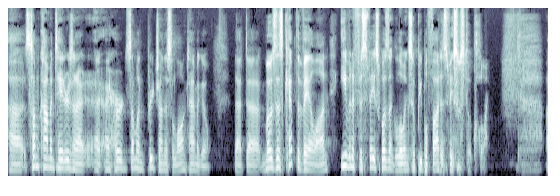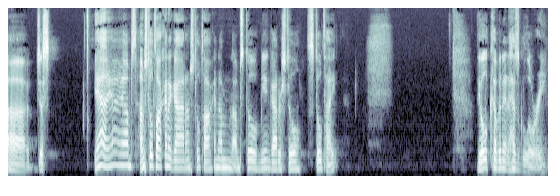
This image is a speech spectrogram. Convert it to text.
Uh, some commentators, and I, I, heard someone preach on this a long time ago, that uh, Moses kept the veil on even if his face wasn't glowing, so people thought his face was still glowing. Uh, just, yeah, yeah, yeah. I'm, I'm still talking to God. I'm still talking. I'm, I'm still. Me and God are still, still tight. The old covenant has glory,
